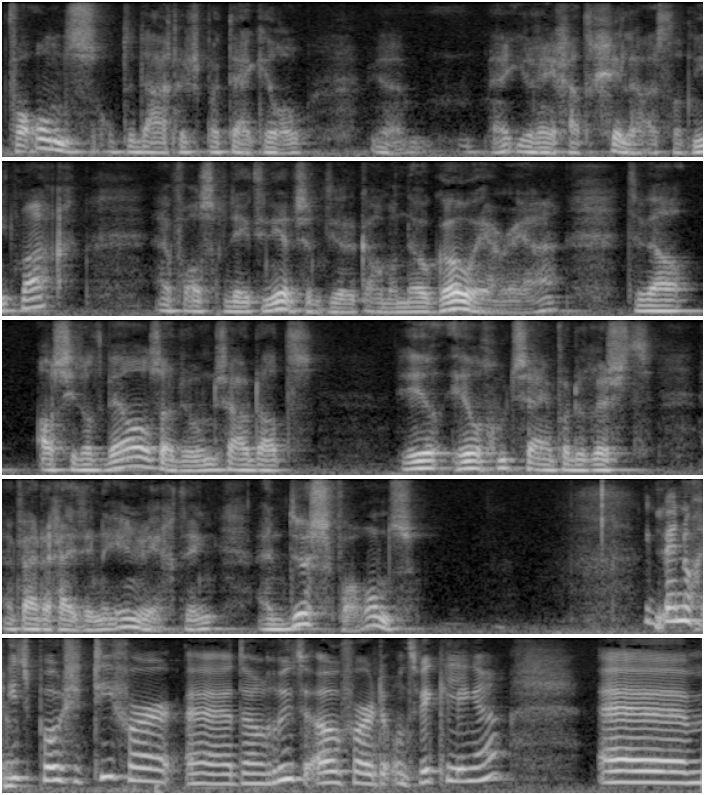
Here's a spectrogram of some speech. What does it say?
voor ons op de dagelijkse praktijk heel. Iedereen gaat gillen als dat niet mag. En voor ons gedetineerden is het natuurlijk allemaal no-go area. Terwijl als je dat wel zou doen, zou dat heel, heel goed zijn voor de rust en veiligheid in de inrichting. En dus voor ons. Ik ben nog iets positiever uh, dan Ruud over de ontwikkelingen. Uh,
